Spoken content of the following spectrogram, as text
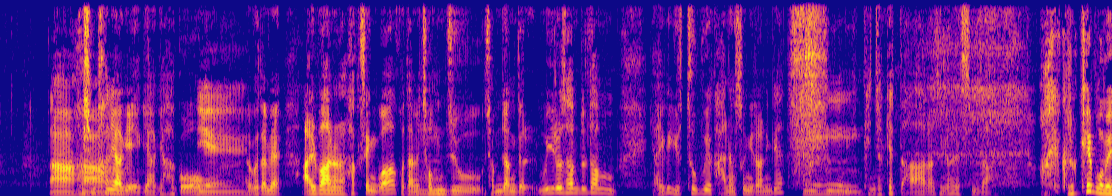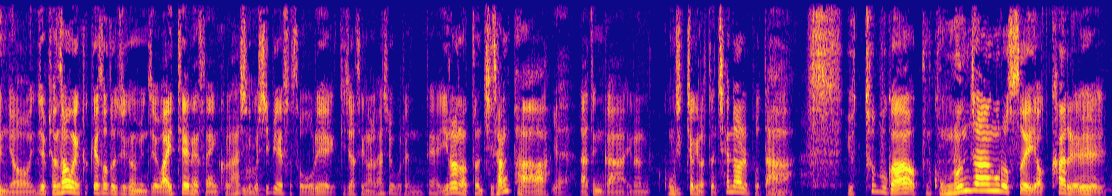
아하. 허심탄회하게 얘기하게 하고 예. 그다음에 알바하는 학생과 그다음에 음. 점주 점장들 뭐 이런 사람들도 한번 야 이거 유튜브의 가능성이라는 게 음. 괜찮겠다라는 생각을 했습니다. 그렇게 보면요. 이제 변상호 앵커께서도 지금 이제 YTN에서 앵커를 하시고 음. CBS에서 오래 기자 생활을 하시고 그랬는데 이런 어떤 지상파라든가 예. 이런 공식적인 어떤 채널보다 음. 유튜브가 어떤 공론장으로서의 역할을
